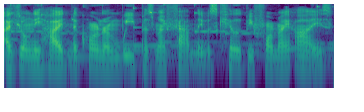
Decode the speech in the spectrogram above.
I could only hide in the corner and weep as my family was killed before my eyes.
